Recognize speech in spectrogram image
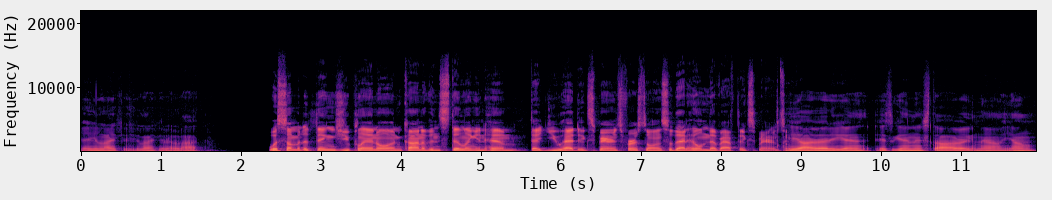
Yeah, he like it. He like it a lot. What's some of the things you plan on kind of instilling in him that you had to experience first on, so that he'll never have to experience them? He already getting is getting installed right now, young.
